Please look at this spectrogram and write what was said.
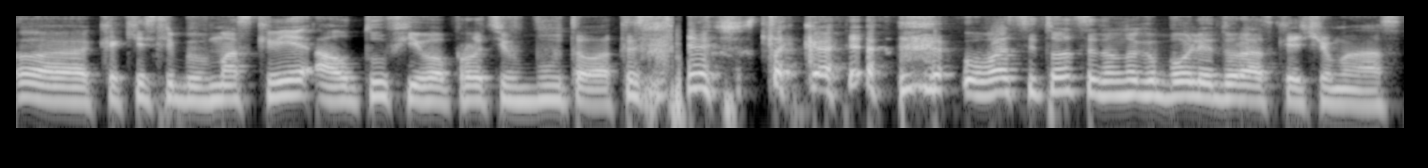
э, как если бы в Москве Алтуфьева против Бутова. Ты знаешь, такая. У вас ситуация намного более дурацкая, чем у нас.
